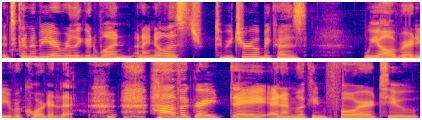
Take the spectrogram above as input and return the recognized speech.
It's going to be a really good one, and I know this to be true because we already recorded it. Have a great day, and I'm looking forward to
